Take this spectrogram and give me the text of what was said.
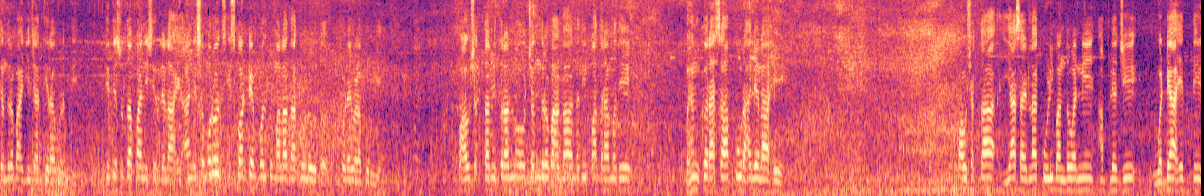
चंद्रभागेच्या तीरावरती. तिथे सुद्धा पाणी शिरलेलं आहे आणि समोरच इस्कॉन टेम्पल तुम्हाला दाखवलं होतं थोड्या वेळापूर्वी. पाहू शकता मित्रांनो चंद्रभागा नदीपात्रामध्ये भयंकर असा पूर आलेला आहे. पाहू शकता या साईडला कोळी बांधवांनी आपल्या जे वड्या आहेत ते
